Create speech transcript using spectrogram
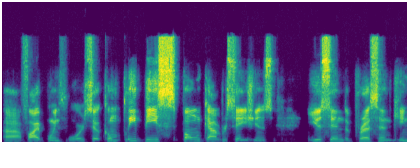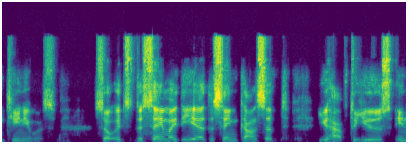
uh, 5.4. So complete these phone conversations using the present continuous. So it's the same idea, the same concept. You have to use in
